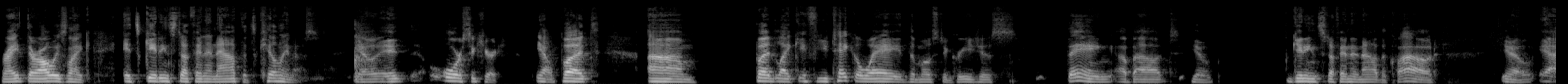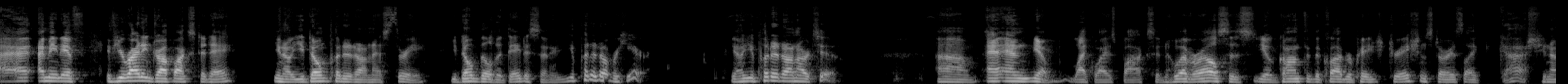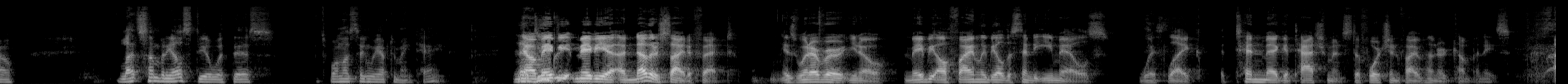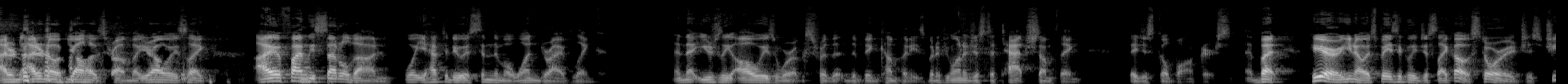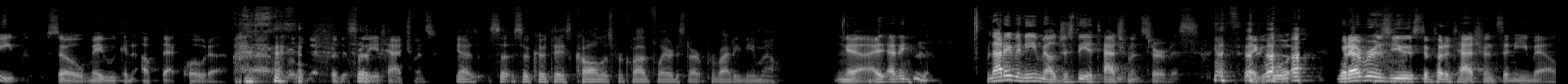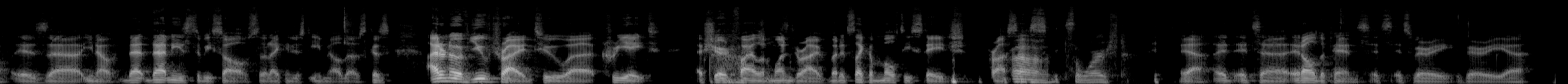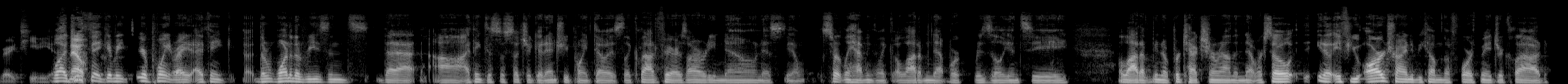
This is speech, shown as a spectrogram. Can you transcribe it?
right? They're always like, it's getting stuff in and out that's killing us, you know, it or security, you know, but, um, but like if you take away the most egregious thing about, you know, getting stuff in and out of the cloud, you know, I, I mean, if if you're writing Dropbox today, you know, you don't put it on S3, you don't build a data center, you put it over here. You know, you put it on R2. Um, and, and you know, likewise, Box and whoever else has you know gone through the cloud repatriation story. It's like, gosh, you know, let somebody else deal with this. It's one less thing we have to maintain. Now, maybe maybe another side effect is whenever you know, maybe I'll finally be able to send emails with like 10 meg attachments to Fortune 500 companies. I don't I don't know if y'all have this problem, but you're always like, I have finally settled on what you have to do is send them a OneDrive link, and that usually always works for the the big companies. But if you want to just attach something, they just go bonkers. But here, you know, it's basically just like, oh, storage is cheap, so maybe we can up that quota uh, a little bit for the for the attachments. Yeah. So so Cote's call is for Cloudflare to start providing email. Yeah, I, I think not even email, just the attachment service. Like wh- whatever is used to put attachments in email is, uh, you know, that that needs to be solved so that I can just email those. Because I don't know if you've tried to uh, create a shared file in OneDrive, but it's like a multi-stage process. oh, it's the worst. Yeah, it, it's uh, it all depends. It's it's very very uh, very tedious. Well, I Now- do think. I mean, to your point, right? I think the one of the reasons that uh, I think this is such a good entry point, though, is like Cloudflare is already known as you know certainly having like a lot of network resiliency, a lot of you know protection around the network. So you know, if you are trying to become the fourth major cloud,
